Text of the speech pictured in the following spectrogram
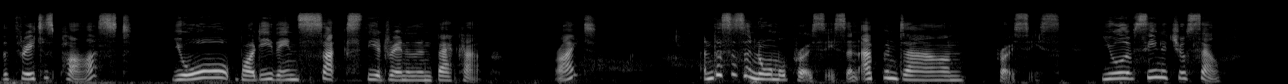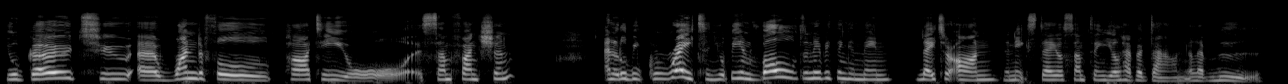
the threat is past, your body then sucks the adrenaline back up, right? And this is a normal process, an up and down process. You'll have seen it yourself you'll go to a wonderful party or some function and it'll be great and you'll be involved in everything and then later on, the next day or something, you'll have a down, you'll have bleh.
